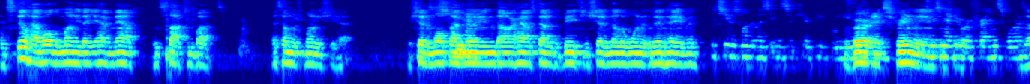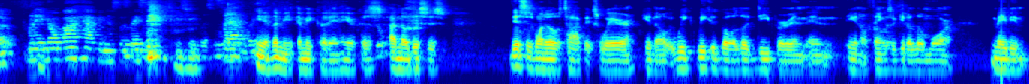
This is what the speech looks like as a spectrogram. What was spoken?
and still have all the money that you have now in stocks and bonds. That's how much money she had. She had a multi-million dollar house down at the beach, and she had another one at Lynn Haven. But she was one of the most insecure people you Very knew. extremely Didn't know who insecure. her friends were. No, Money don't buy happiness, as they say. She mm-hmm. was not. Sadly. Yeah, let me let me cut in here because I know this is this is one of those topics where you know we we could go a little deeper and and you know things would get a little more maybe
